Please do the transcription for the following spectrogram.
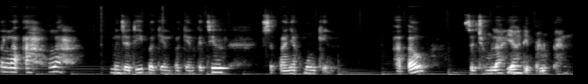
telaahlah menjadi bagian-bagian kecil sebanyak mungkin. Atau sejumlah yang diperlukan.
